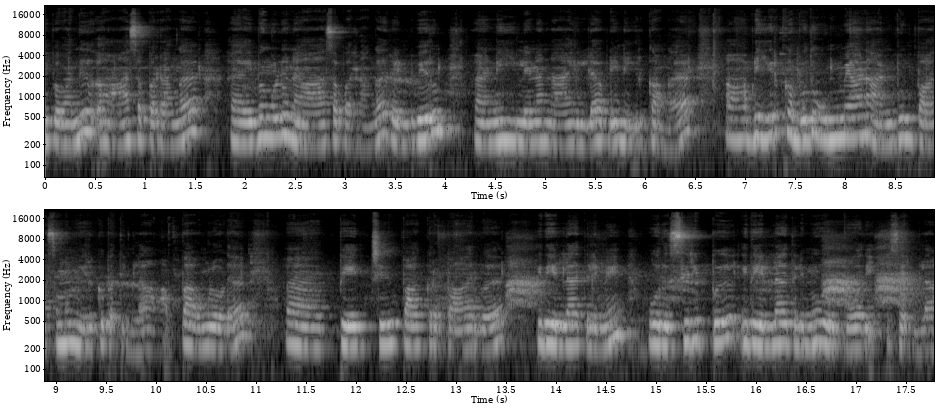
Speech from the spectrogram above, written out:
இப்போ வந்து ஆசைப்பட்றாங்க. இவங்களும் நான் ஆசைப்பட்றாங்க. ரெண்டு பேரும் நீ இல்லைன்னா நான் இல்லை அப்படின்னு இருக்காங்க. அப்படி இருக்கும்போது உண்மையான அன்பும் பாசமும் இருக்குது பார்த்தீங்களா? அப்போ அவங்களோட பேச்சு பார்க்குற பார்வை இது எல்லாத்துலேயுமே ஒரு சிரிப்பு இது எல்லாத்துலேயுமே ஒரு போதை சரிங்களா?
